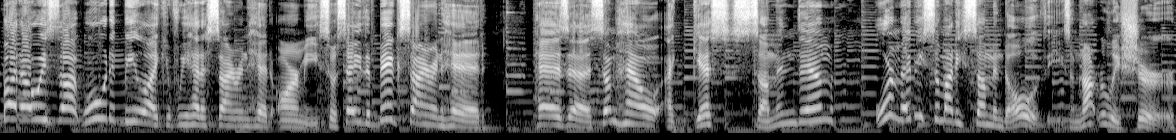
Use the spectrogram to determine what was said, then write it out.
But I always thought, what would it be like if we had a Siren Head army? So say the big Siren Head has uh, somehow, I guess, summoned them? Or maybe somebody summoned all of these. I'm not really sure.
